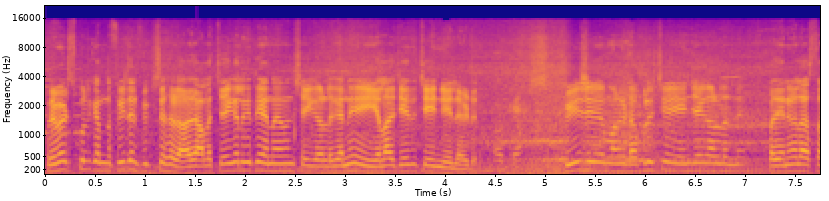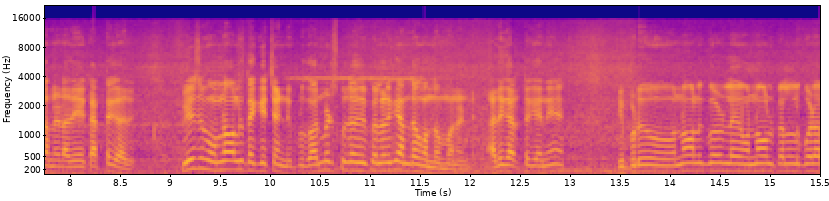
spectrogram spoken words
ప్రైవేట్ స్కూల్కి ఎంత ఫీజుని ఫిక్స్ చేశాడు? అది అలా చేయగలిగితే ఏమైనా చేయగలడు కానీ ఇలా చేసి చేంజ్ చేయలేడు. ఓకే. ఫీజు మనకి డబ్బులు ఇచ్చి ఏం చేయగలడండి? పదిహేను వేలు వేస్తున్నాడు అది కరెక్ట్ కాదు. ఫీజు ఉన్న వాళ్ళకి తగ్గించండి. ఇప్పుడు గవర్నమెంట్ స్కూల్ చదివే పిల్లలకి ఎంత కొందామనండి అది కరెక్ట్ కానీ ఇప్పుడు ఉన్న వాళ్ళకి కూడా ఉన్న వాళ్ళ పిల్లలు కూడా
